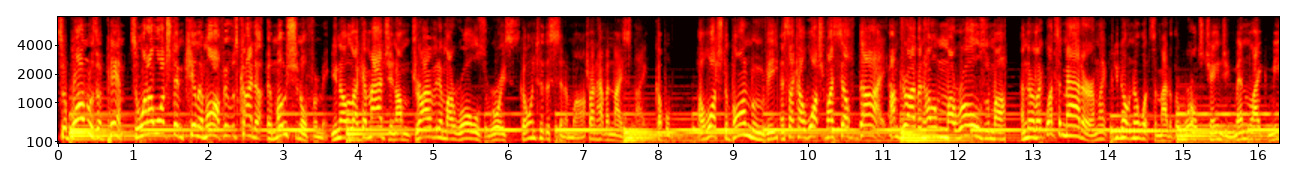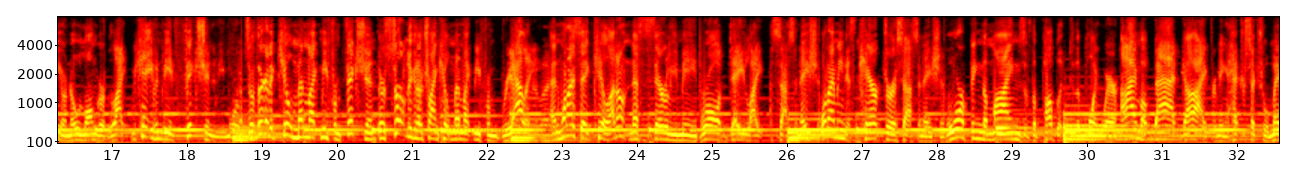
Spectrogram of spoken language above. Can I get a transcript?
So Bond was a pimp. So when I watched them kill him off, it was kind of emotional for me. You know, like imagine I'm driving in my Rolls Royce, going to the cinema, trying to have a nice night. Couple I watched a Bond movie. It's like I watched myself die. I'm driving home in my Rolls with my, and they're like, "What's the matter?" I'm like, "You don't know what's the matter. The world's changing. Men like me are no longer like. We can't even be in fiction anymore. So if they're gonna kill men like me from fiction, they're certainly gonna try and kill men like me from reality. And when I say kill, I don't necessarily mean broad daylight assassination. What I mean is character assassination, warping the minds of the public to the point where I'm a bad guy for being a heterosexual male."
